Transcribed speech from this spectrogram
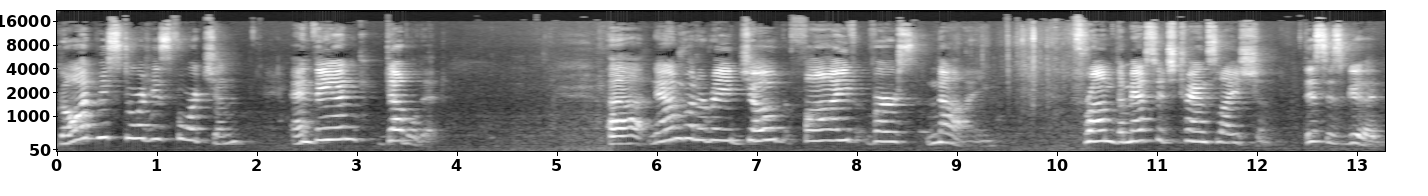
God restored his fortune and then doubled it. Uh, now I'm going to read Job 5, verse 9 from the message translation. This is good.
